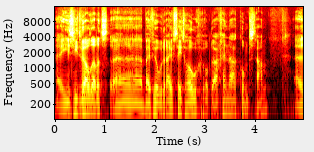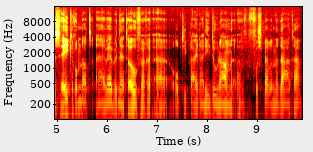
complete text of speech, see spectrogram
Je ziet wel dat het bij veel bedrijven steeds hoger op de agenda komt te staan. Zeker omdat, we hebben het net over Optiply, nou, die doen aan voorspellende data.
